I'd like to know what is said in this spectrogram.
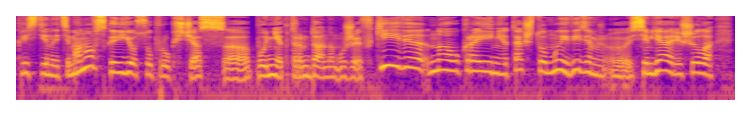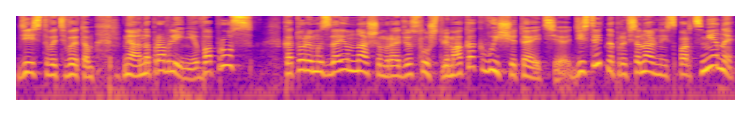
Кристины Тимановской. Ее супруг сейчас, по некоторым данным, уже в Киеве на Украине. Так что мы видим, э, семья решила действовать в этом э, направлении. Вопрос, который мы задаем нашим радиослушателям. А как вы считаете, действительно профессиональные спортсмены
